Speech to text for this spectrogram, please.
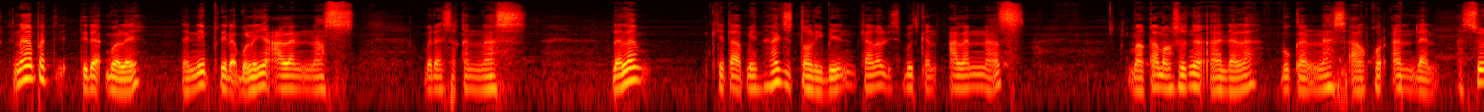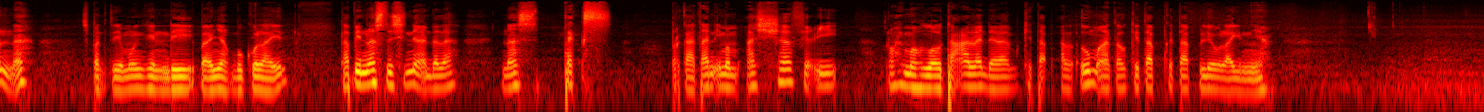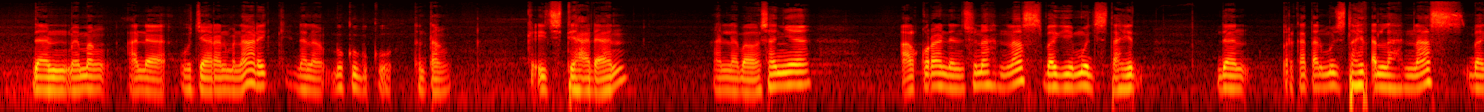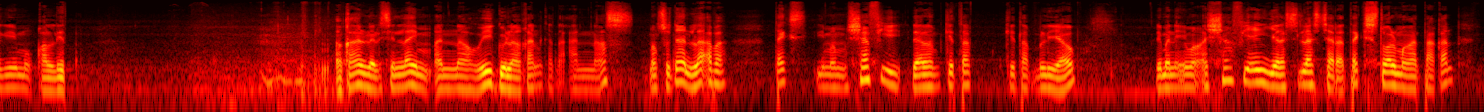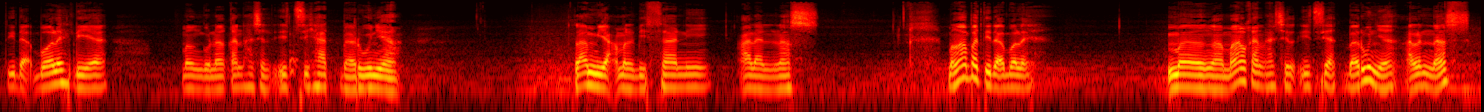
Kenapa tidak boleh? Dan ini tidak bolehnya alan nas, berdasarkan nas. Dalam kitab Minhaj Tolibin, kalau disebutkan alan nas, maka maksudnya adalah bukan nas Al-Quran dan As-Sunnah, seperti mungkin di banyak buku lain, tapi nas di sini adalah nas teks perkataan Imam Ash-Syafi'i rahimahullah taala dalam kitab Al-Um atau kitab-kitab beliau lainnya. Dan memang ada ujaran menarik dalam buku-buku tentang keijtihadan adalah bahwasanya Al-Quran dan Sunnah nas bagi mujtahid dan perkataan mujtahid adalah nas bagi muqallid. Maka dari sinilah Imam An-Nawawi gunakan kata An-Nas Maksudnya adalah apa? Teks Imam Syafi'i dalam kitab kitab beliau di mana Imam Asy-Syafi'i jelas-jelas secara tekstual mengatakan tidak boleh dia menggunakan hasil ijtihad barunya. Lam ya'mal bisani 'ala nas. Mengapa tidak boleh mengamalkan hasil ijtihad barunya 'ala nas?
